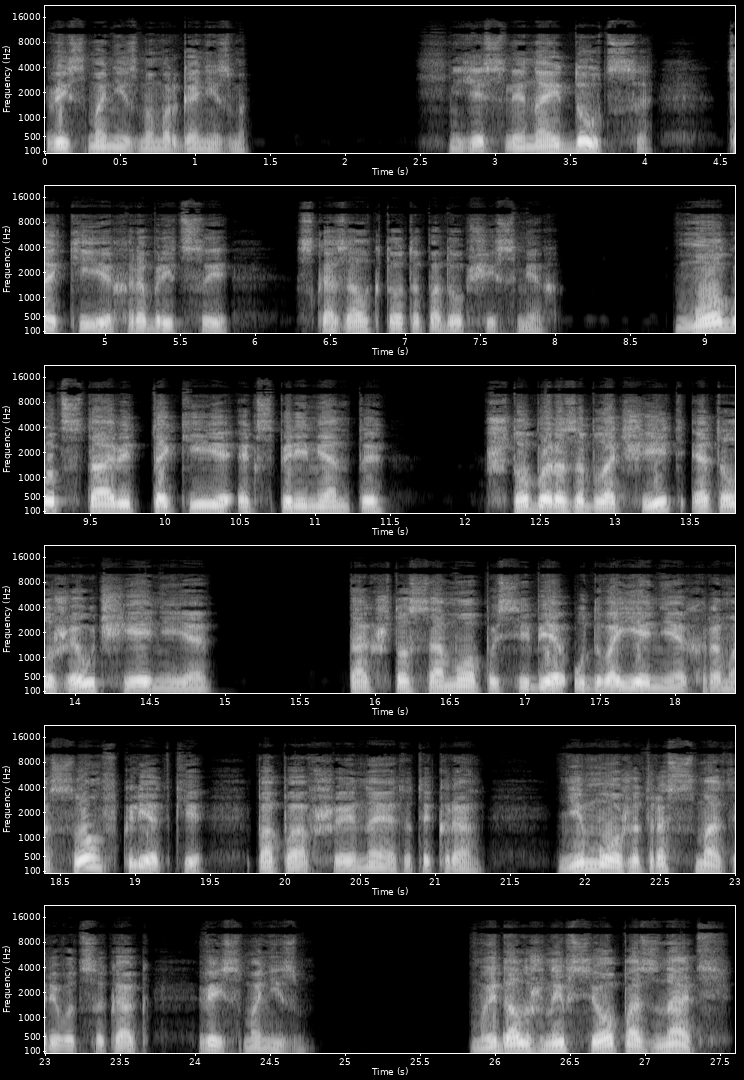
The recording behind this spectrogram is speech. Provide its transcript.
вейсманизмом организма. Если найдутся такие храбрецы, — сказал кто-то под общий смех. Могут ставить такие эксперименты, чтобы разоблачить это лжеучение. Так что само по себе удвоение хромосом в клетке, попавшее на этот экран, не может рассматриваться как вейсманизм. Мы должны все познать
